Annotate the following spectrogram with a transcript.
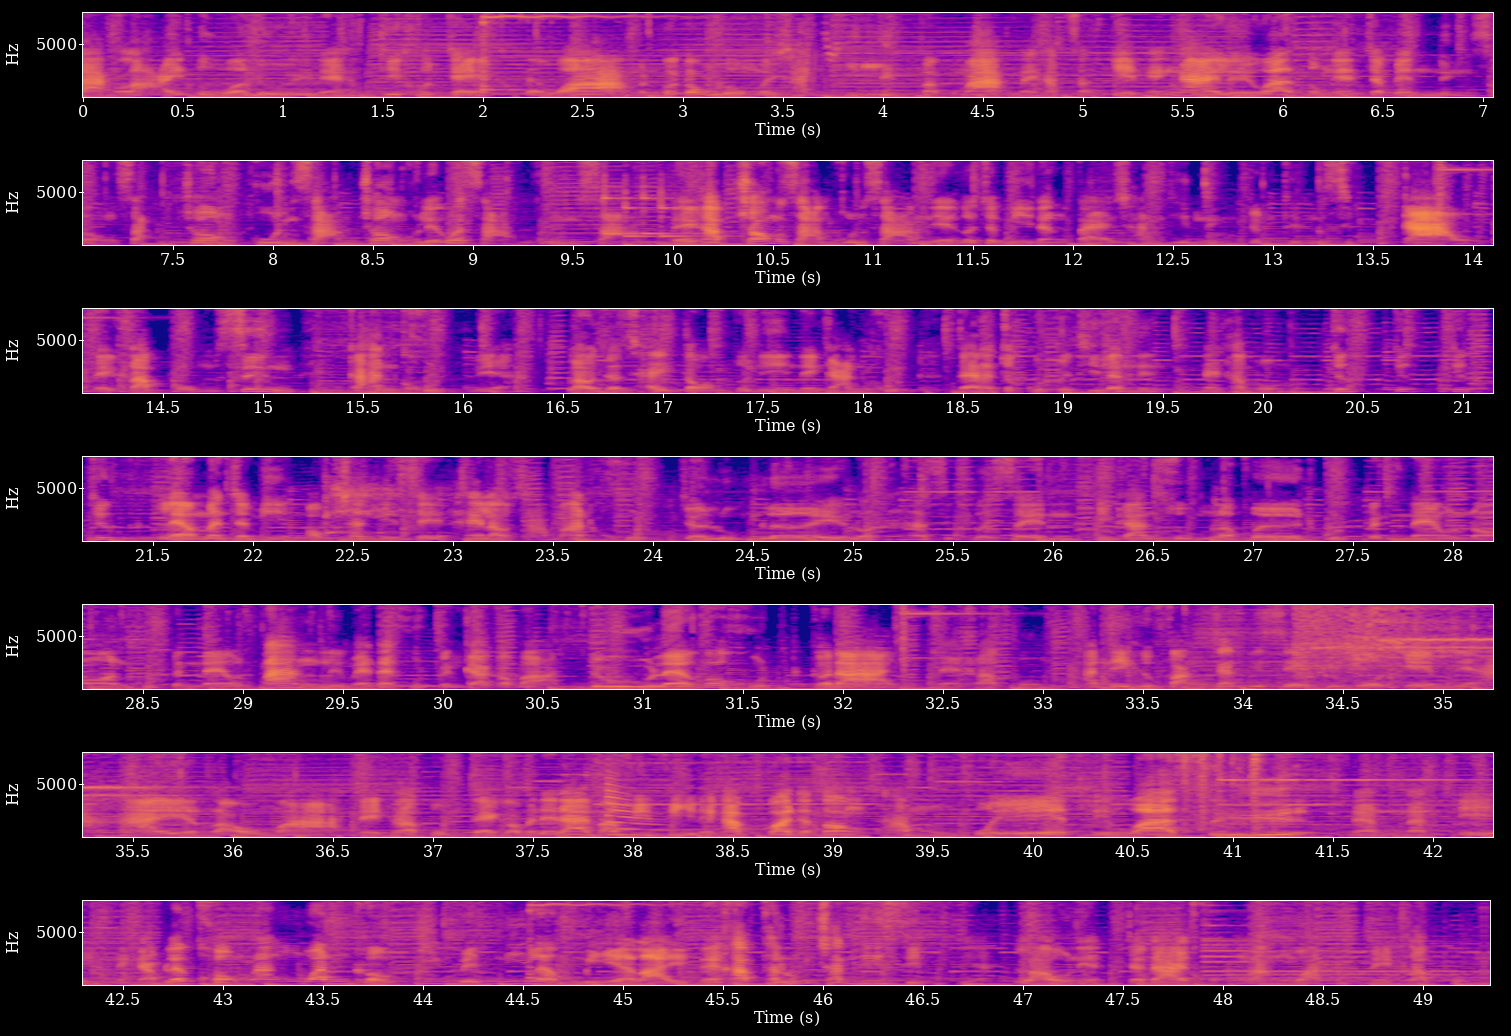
หลากหลายตัวเลยนะครับที่เขาแจก แต่ว่ามันก็ต้องลงไปชั้นที่ลึกมากๆนะครับ สังเกตง่าย ๆ เลยว่าตรงนี้จะเป็น 1 2 3 ช่องคูณ 3 ช่องเขาเรียกว่า3คูณ3นะครับช่อง3คูณ3เนี่ยก็จะมีตั้งแต่ชั้นที่ 1 จนถึง 19นะครับผมซึ่งการขุดเนี่ยเราจะใช้จอบตัวนี้ในการขุด แต่เราจะขุดไปทีละหนึ่งนะครับผมจึ๊กจึ๊กจึ๊กจึ๊กแล้วมันจะมีออปชันพิเศษให้เราสามารถขุดเจอหลุมเลยลด 50%มีการสุ่มระเบิด ขุดเป็นแนวนอน ขุดเป็นแนวตั้ง หรือแม้แต่ขุดเป็นกากบาท ดูแล้วก็ขุดก็ได้นะครับผม อันนี้คือฟังก์ชันพิเศษที่ตัวเกมเนี่ยให้เรามานะครับผม แต่ก็ไม่ได้ได้มาฟรีๆนะครับ ก็จะต้องทำเควสหรือว่าซื้อนั่นนั่นเองนะครับ แล้วของรางวัลของอีเวนต์นี้ล่ะมีอะไรนะครับ ทะลุชั้นที่ 10 เนี่ย เราเนี่ยจะได้ของรางวัลนะครับผม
